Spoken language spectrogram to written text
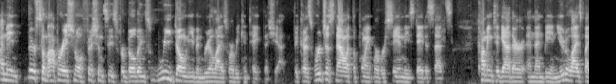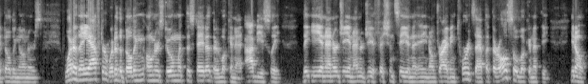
I mean, there's some operational efficiencies for buildings. We don't even realize where we can take this yet because we're just now at the point where we're seeing these data sets coming together and then being utilized by building owners. What are they after? What are the building owners doing with this data? They're looking at obviously the E and energy and energy efficiency and you know driving towards that, but they're also looking at the, you know,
